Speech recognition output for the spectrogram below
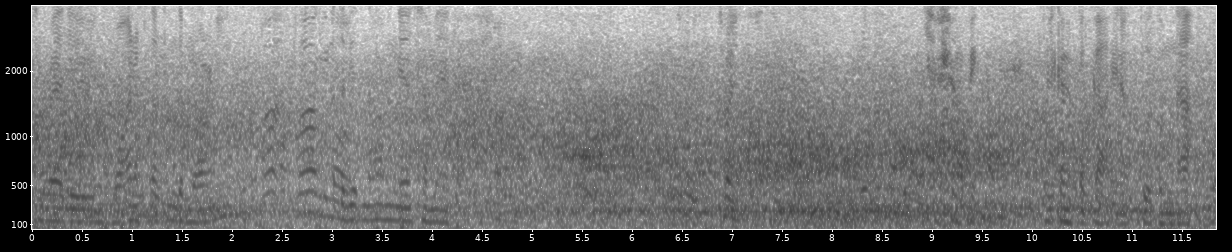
it's already 1 o'clock in the morning. At na kami ngayon sa Mega Choices Isa-shopping kami Balik kami pagkain. At gutom na ako.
